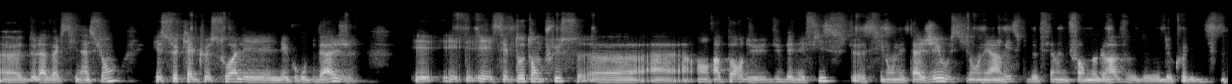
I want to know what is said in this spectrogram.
de la vaccination, et ce, quels que soient les, les groupes d'âge. Et, et, et c'est d'autant plus euh, en rapport du, du bénéfice si l'on est âgé ou si l'on est à risque de faire une forme grave de, de Covid-19.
